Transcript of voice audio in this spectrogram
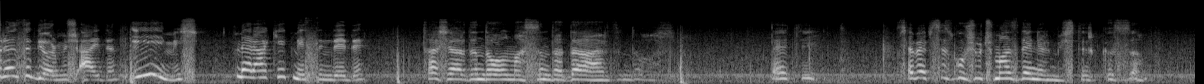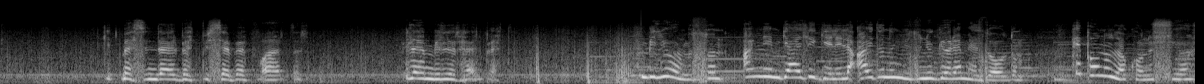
Iraz'ı görmüş Aydın, iyiymiş. Merak etmesin dedi. Taş ardında olmasın da dağ ardında iyi. Sebepsiz kuş uçmaz denilmiştir kızım. Gitmesinde elbet bir sebep vardır. Bilen bilir elbet. Biliyor musun, annem geldi geleli Aydın'ın yüzünü göremez oldum. Hep onunla konuşuyor.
